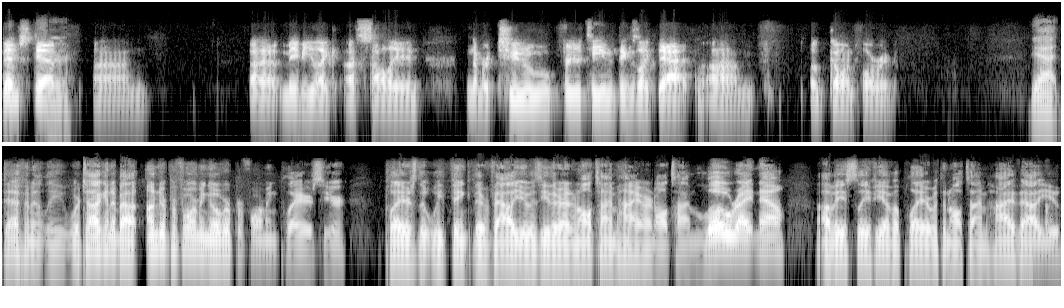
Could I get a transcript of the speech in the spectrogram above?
bench depth, sure. um, uh, maybe like a solid number two for your team, things like that, um, going forward. Yeah, definitely. We're talking about underperforming, overperforming players here. Players that we think their value is either at an all time high or an all time low right now. Obviously, if you have a player with an all time high value,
